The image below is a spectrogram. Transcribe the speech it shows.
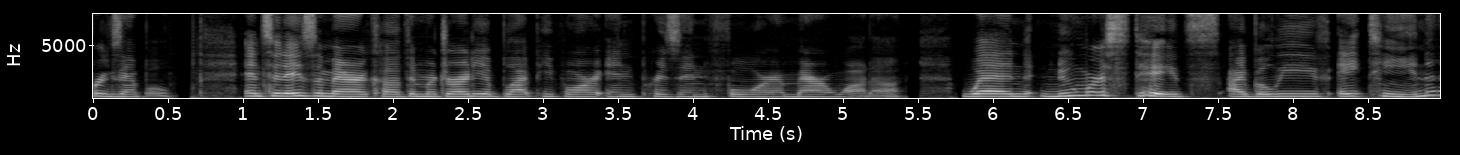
For example, in today's America, the majority of black people are in prison for marijuana, when numerous states, I believe 18,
